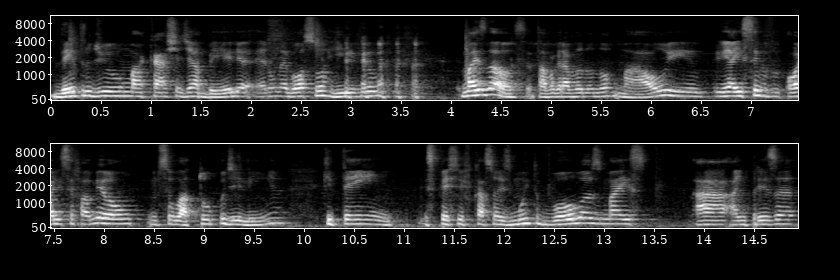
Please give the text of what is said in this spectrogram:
dentro de uma caixa de abelha. Era um negócio horrível. Mas não, você estava gravando normal e, e aí você olha e você fala, meu, é um, um celular topo de linha que tem especificações muito boas, mas a, a empresa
